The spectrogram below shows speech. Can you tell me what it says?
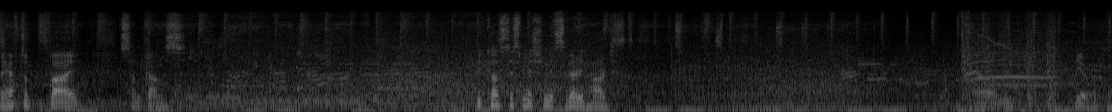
I have to buy some guns. Because this mission is very hard. Here, okay.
